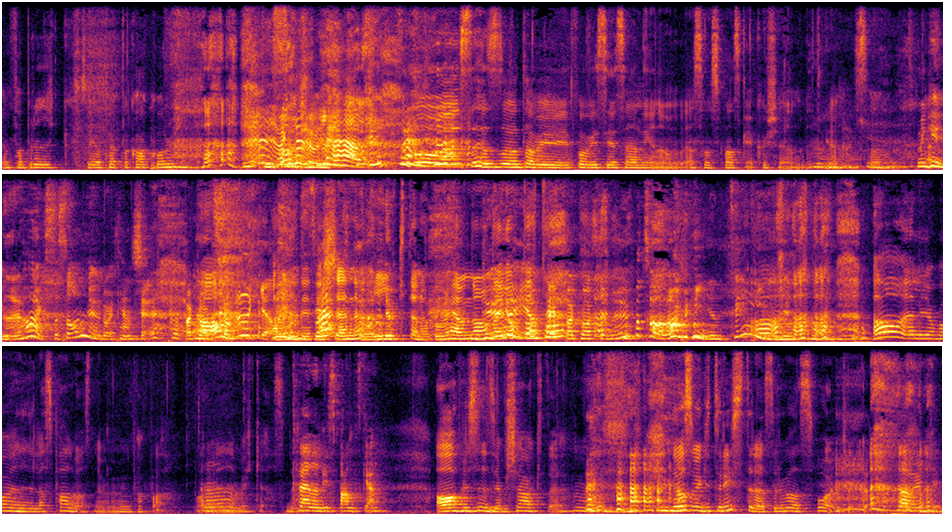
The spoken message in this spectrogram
en fabrik så jag pepparkakor. Nej, vad kul! Och sen så tar vi, får vi CSN genom alltså, spanska kursen lite grann. Mm, Så. Men gud, nu är det högsäsong nu då kanske? Pepparkaksfabriken. Ja, är det jag känner och lukten och kommer hem någon Du är en pepparkaka nu på tal om ingenting. Ja, eller jag var i Las Palmas nu med min pappa. Bara i Ah. en vecka. Så det... Tränar din spanska. Ja, precis. Jag försökte. Men det var så mycket turister där så det var svårt. Ja, okej.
